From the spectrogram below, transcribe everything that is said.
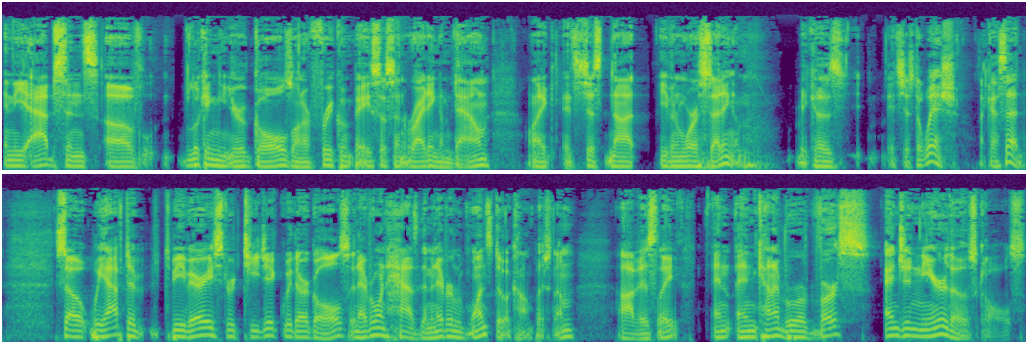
in the absence of looking at your goals on a frequent basis and writing them down, like it's just not even worth setting them because it's just a wish, like I said. So we have to, to be very strategic with our goals and everyone has them and everyone wants to accomplish them, obviously, and, and kind of reverse engineer those goals,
